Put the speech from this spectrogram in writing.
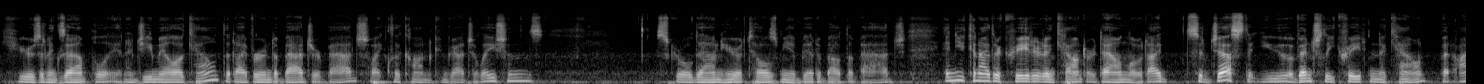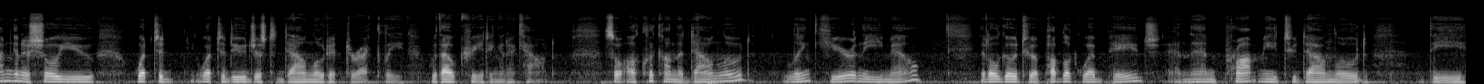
Here's an example in a Gmail account that I've earned a Badger badge, so I click on Congratulations. Scroll down here, it tells me a bit about the badge. And you can either create an account or download. I suggest that you eventually create an account, but I'm going to show you what to, what to do just to download it directly without creating an account. So I'll click on the download link here in the email. It'll go to a public web page and then prompt me to download the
